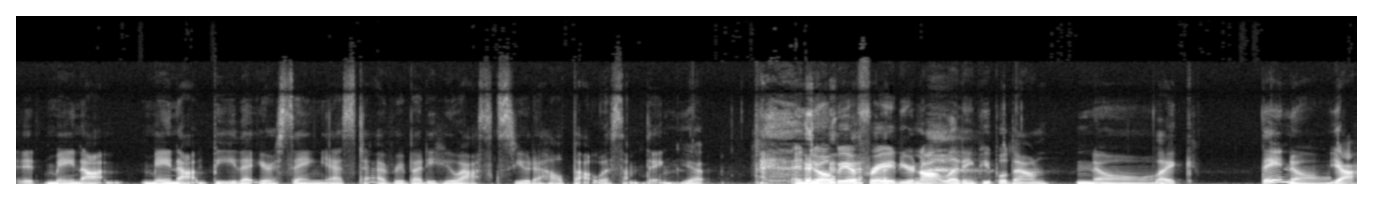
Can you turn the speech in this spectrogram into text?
It may not may not be that you're saying yes to everybody who asks you to help out with something. yep. And don't be afraid. You're not letting people down. No, Like, they know. yeah,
